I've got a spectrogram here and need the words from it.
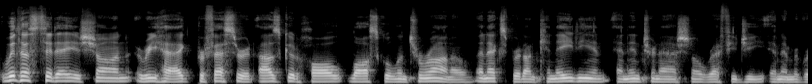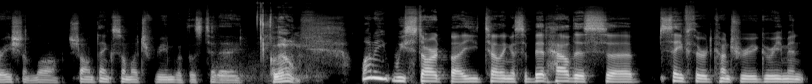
With us today is Sean Rehaag, professor at Osgoode Hall Law School in Toronto, an expert on Canadian and international refugee and immigration law. Sean, thanks so much for being with us today. Hello. Why don't we start by you telling us a bit how this uh, Safe Third Country Agreement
